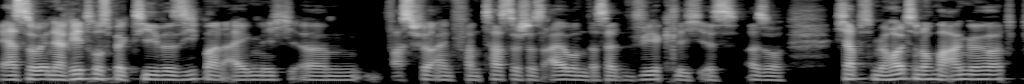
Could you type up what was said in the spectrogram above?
Erst so in der Retrospektive sieht man eigentlich, ähm, was für ein fantastisches Album das halt wirklich ist. Also ich habe es mir heute noch mal angehört.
